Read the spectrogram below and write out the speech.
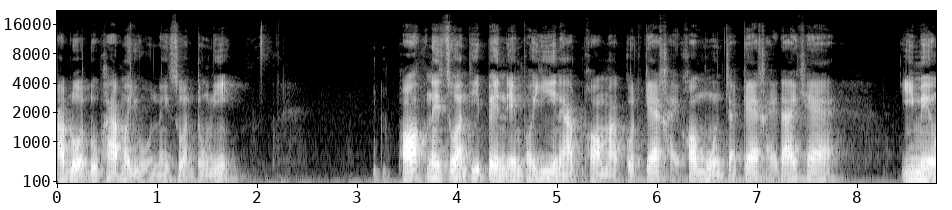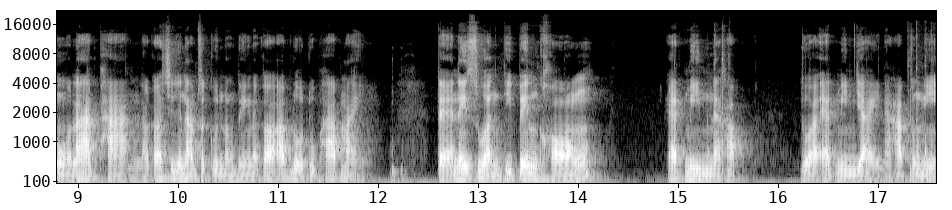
อัปโหลดรูปภาพมาอยู่ในส่วนตรงนี้ เพราะในส่วนที่เป็น employee นะครับ พอมากดแก้ไขข้อมูลจะแก้ไขได้แค่อีเมลรหัสผ่าน แล้วก็ชื่อนามสกุลของตัวเองแล้วก็อัปโหลดรูปภาพใหม่ แต่ในส่วนที่เป็นของแอดมินนะครับ ตัวแอดมินใหญ่นะครับตรงนี้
